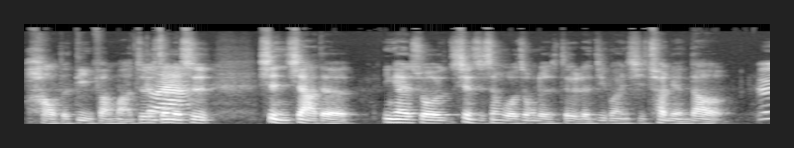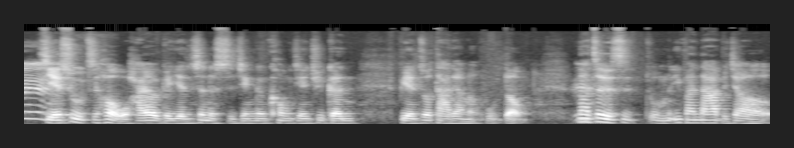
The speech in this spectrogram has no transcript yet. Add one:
好的地方嘛，就是真的是线下的，应该说现实生活中的这个人际关系串联到。嗯，结束之后，我还有一个延伸的时间跟空间去跟别人做大量的互动。嗯、那这个是我们一般大家比较，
